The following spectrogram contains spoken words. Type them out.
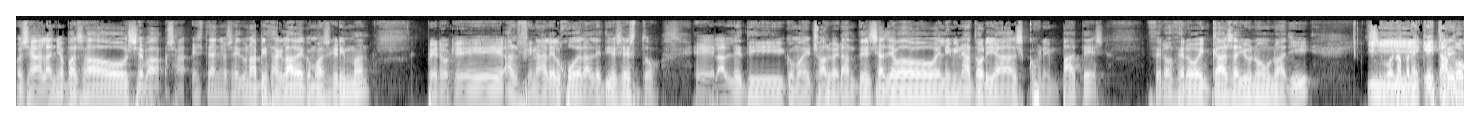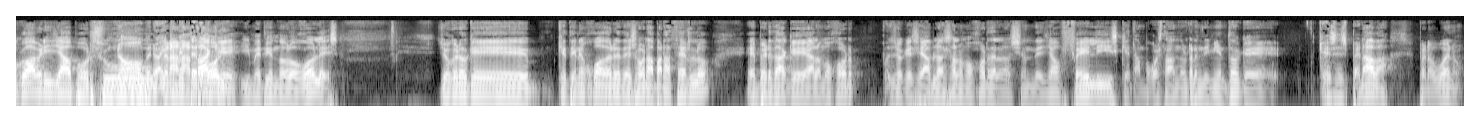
o sea, el año pasado se va, o sea, este año se ha ido una pieza clave como es Griezmann, pero que al final el juego del Atleti es esto. El Atleti, como ha dicho Albert antes, se ha llevado eliminatorias con empates, 0-0 en casa y 1-1 allí. Y, Sí, bueno, pero hay que y tampoco ha brillado por su No, pero hay que gran ataque y metiendo los goles. Yo creo que, que tiene jugadores de sobra para hacerlo. Es verdad que a lo mejor, pues yo que sé, hablas a lo mejor de la lesión de Yao Félix, que tampoco está dando el rendimiento que, que se esperaba. Pero bueno,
